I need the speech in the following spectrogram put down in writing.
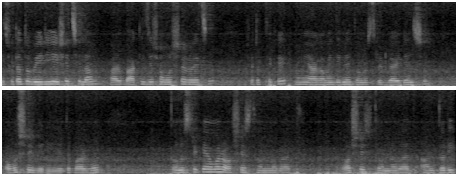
কিছুটা তো বেরিয়ে এসেছিলাম, আর বাকি যে সমস্যা রয়েছে সেটা থেকে আমি আগামী দিনে তনুশ্রীর গাইডেন্সে অবশ্যই বেরিয়ে যেতে পারব। তনুশ্রীকে আমার অশেষ ধন্যবাদ। অশেষ ধন্যবাদ, আন্তরিক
